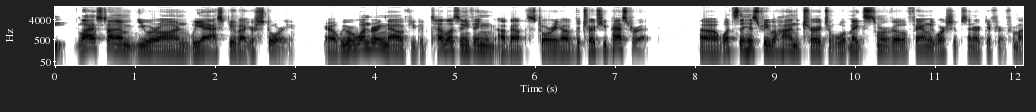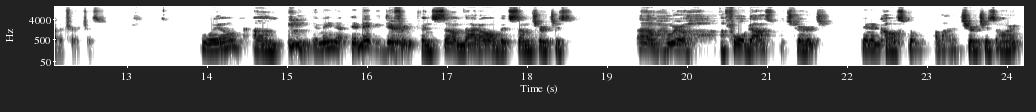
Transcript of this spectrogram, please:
last time you were on, we asked you about your story. Uh, we were wondering now if you could tell us anything about the story of the church you pastor at. Uh, what's the history behind the church and what makes Somerville Family Worship Center different from other churches? Well, um, it may not, it may be different than some, not all, but some churches. Um, we're a, a, full gospel church, Pentecostal. A lot of churches aren't,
